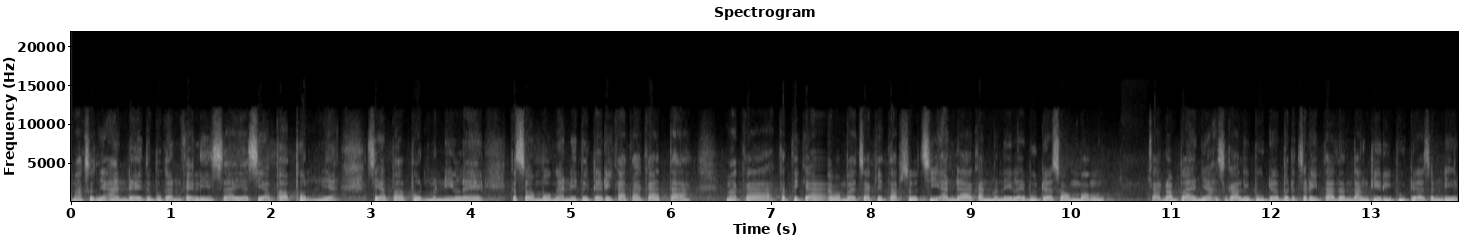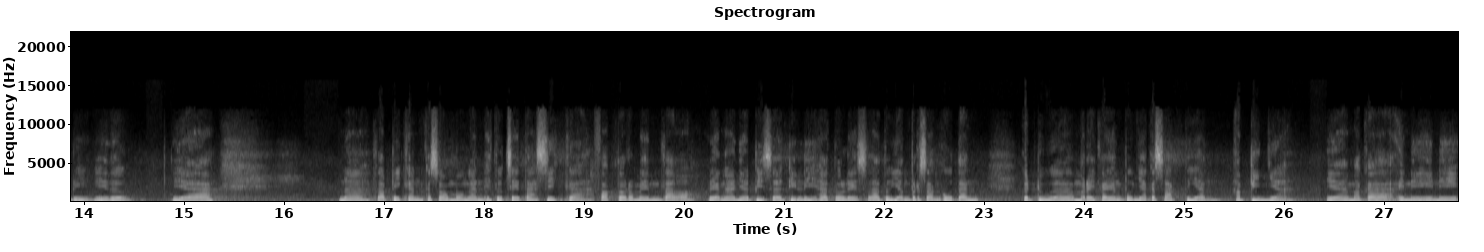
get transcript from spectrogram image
maksudnya Anda itu bukan Felisa ya, siapa pun ya. Siapa pun menilai kesombongan itu dari kata-kata, maka ketika membaca kitab suci, Anda akan menilai Buddha sombong. Karena banyak sekali Buddha bercerita tentang diri Buddha sendiri gitu. Ya. Nah, tapi kan kesombongan itu cetasika, faktor mental yang hanya bisa dilihat oleh satu yang bersangkutan, kedua mereka yang punya kesaktian, abinya. Ya, maka ini ini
